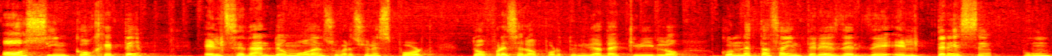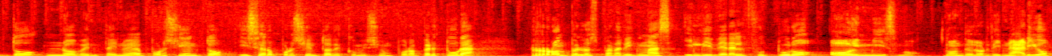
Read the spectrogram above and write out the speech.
O5 GT. El sedán de Omoda en su versión Sport te ofrece la oportunidad de adquirirlo con una tasa de interés desde el 13.99% y 0% de comisión por apertura. Rompe los paradigmas y lidera el futuro hoy mismo. Donde el ordinario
